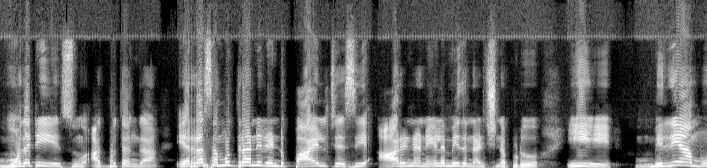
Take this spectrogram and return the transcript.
మొదటి సు- అద్భుతంగా ఎర్ర సముద్రాన్ని రెండు పాయలు చేసి ఆరిన నేల మీద నడిచినప్పుడు ఈ మిర్యాము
